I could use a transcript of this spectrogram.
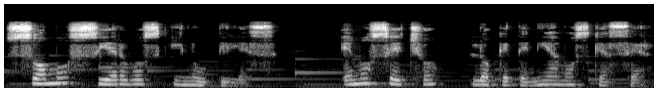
somos siervos inútiles, hemos hecho lo que teníamos que hacer.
